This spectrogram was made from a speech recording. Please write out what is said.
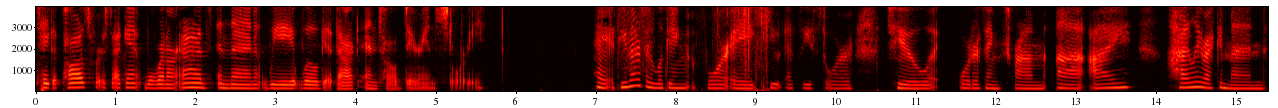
take a pause for a second. We'll run our ads and then we will get back and tell Darian's story. Hey, if you guys are looking for a cute Etsy store to order things from, uh, I highly recommend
